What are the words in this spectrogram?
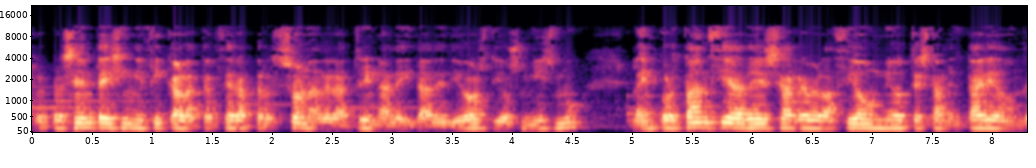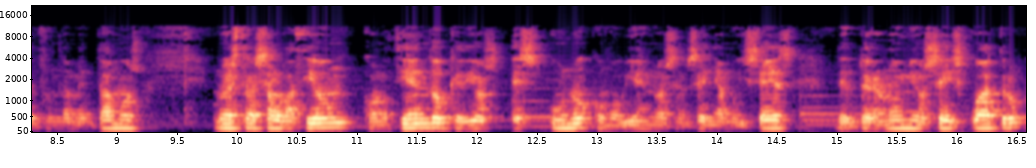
representa y significa la tercera persona de la trina deidad de Dios, Dios mismo, la importancia de esa revelación neotestamentaria donde fundamentamos nuestra salvación conociendo que Dios es uno, como bien nos enseña Moisés, Deuteronomio 6.4,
